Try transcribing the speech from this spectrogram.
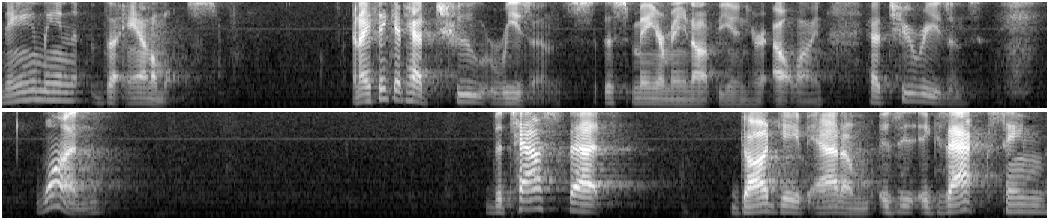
naming the animals. And I think it had two reasons. This may or may not be in your outline. It had two reasons. One, the task that God gave Adam is the exact same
